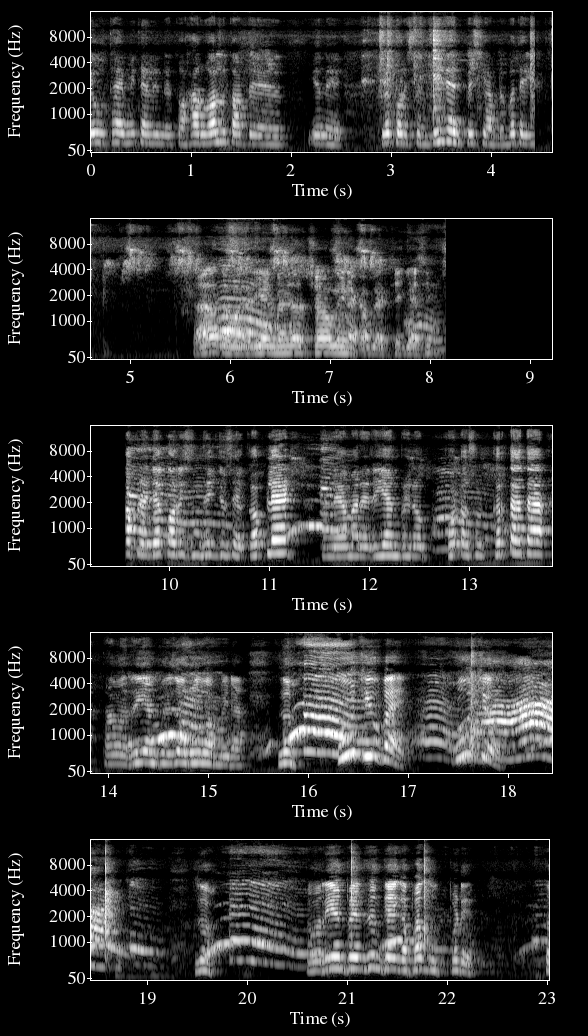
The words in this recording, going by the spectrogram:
એવું થાય મિતાલીને તો સારું હાલું તો આપણે એને ડેકોરેશન થઈ જાય ને પછી આપણે બતાવી હા આપણે ડેકોરેશન થઈ ગયું છે કપલેટ અને અમારે રિયાનભાઈ નો ફોટો શૂટ કરતા હતા. અમારે રિયાનભાઈ જો રોવા મળ્યા જો શું થયું ભાઈ? શું થયું? જો અમારે રિયાનભાઈ છે ને ક્યાંક ભાગવું જ પડે. તો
